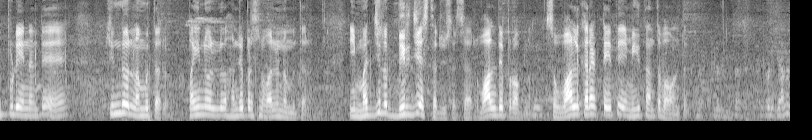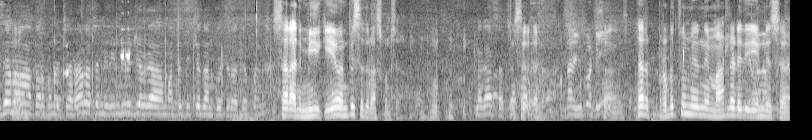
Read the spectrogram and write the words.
ఎప్పుడు ఏంటంటే కింద వాళ్ళు నమ్ముతారు పైన వాళ్ళు హండ్రెడ్ పర్సెంట్ వాళ్ళు నమ్ముతారు. ఈ మధ్యలో బ్రిడ్జ్ చేస్తారు చూసారు సార్ వాళ్ళదే ప్రాబ్లం. సో వాళ్ళు కరెక్ట్ అయితే మిగతా అంతా బాగుంటుంది. ఇప్పుడు జనసేన తరఫున వచ్చారా? లేకపోతే మీరు ఇండివిజువల్గా మద్దతు ఇచ్చేదానికి వచ్చారా? చెప్పండి. సార్ అది మీకు ఏమనిపిస్తుంది రాసుకోండి సార్. సార్ సార్ ప్రభుత్వం మీద నేను మాట్లాడేది ఏం లేదు సార్.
